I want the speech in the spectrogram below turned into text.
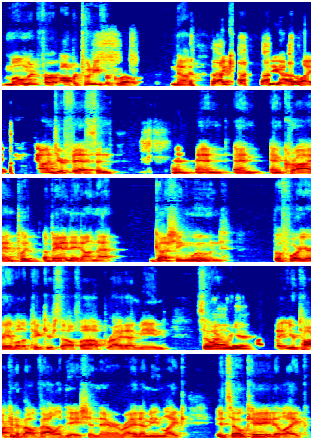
moment for opportunity for growth. No, like you gotta like pound your fists and and and and and cry and put a band-aid on that gushing wound before you're able to pick yourself up, right? I mean, so oh, I really yeah. that you're talking about validation there, right? I mean, like it's okay to like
